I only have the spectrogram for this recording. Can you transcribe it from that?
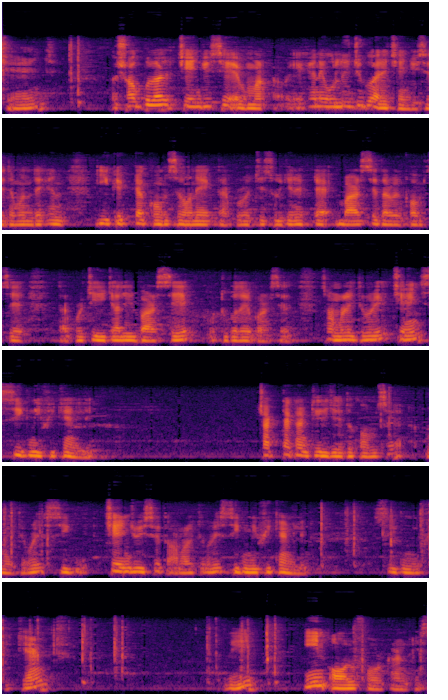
চেঞ্জ সবগুলা চেঞ্জ হয়েছে এবং এখানে উল্লেখযোগ্য আরে চেঞ্জ হয়েছে যেমন দেখেন ইউকেটটা কমছে অনেক, তারপর হচ্ছে সুইডেনেরটা বাড়ছে, তারপর কমছে, তারপর হচ্ছে ইটালির বাড়ছে পর্তুগালের বাড়ছে। সো আমরা লিখতে পারি চেঞ্জ সিগনিফিকেন্টলি চারটা কান্ট্রি যেহেতু কমছে, আমরা লিখতে পারি চেঞ্জ হয়েছে তো আমরা লিখতে পারি significantly significantly in all four countries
